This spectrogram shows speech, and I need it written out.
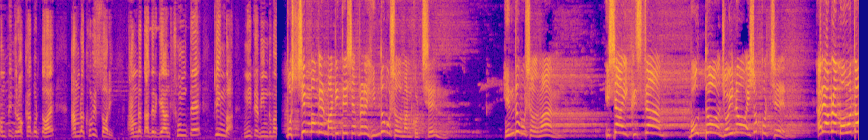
সম্প্রীতি রক্ষা করতে হয়, আমরা খুবই সরি আমরা তাদের জ্ঞান শুনতে কিংবা নিতে বিন্দু পশ্চিমবঙ্গের মাটিতে এসে আপনারা হিন্দু মুসলমান করছেন? হিন্দু মুসলমান ঈসাই খ্রিস্টান, বৌদ্ধ, জৈন এসব করছেন? আরে আমরা মমতা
